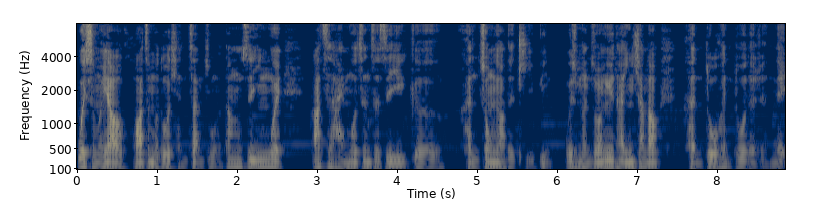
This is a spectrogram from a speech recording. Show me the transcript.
为什么要花这么多钱赞助呢？当然是因为阿兹海默症这是一个很重要的疾病。为什么很重要？因为它影响到很多很多的人类，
